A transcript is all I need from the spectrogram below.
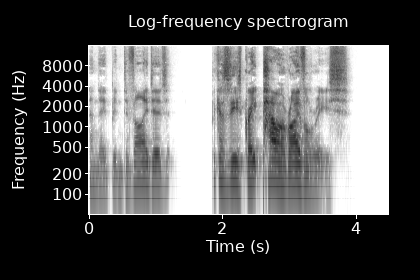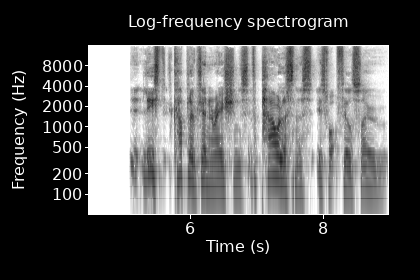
and they'd been divided because of these great power rivalries. At least a couple of generations, the powerlessness is what feels so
